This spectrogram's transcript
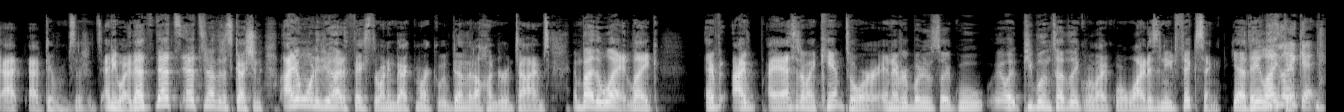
at at different positions. Anyway, that's that's that's another discussion. I don't want to do how to fix the running back market. We've done that a hundred times. And by the way, like. Every, I, I asked it on my camp tour and everybody was like, well, like, people inside the league were like, well, why does it need fixing? Yeah, they like, They like it. it.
